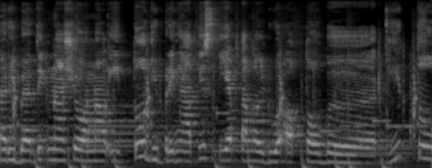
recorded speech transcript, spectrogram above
Hari Batik Nasional itu diperingati setiap tanggal 2 Oktober gitu.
